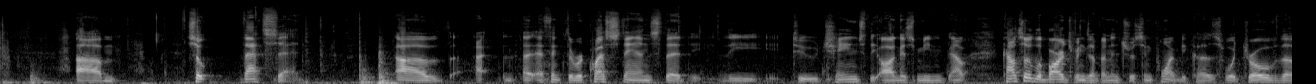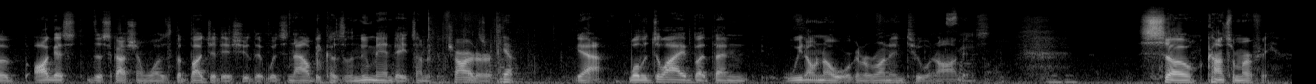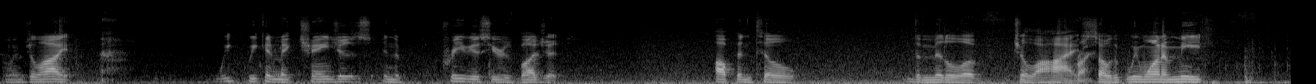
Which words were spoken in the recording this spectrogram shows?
Um, So, that said, uh, I, I think the request stands that the, to change the August meeting. Now, Councilor Labarge brings up an interesting point, because what drove the August discussion was the budget issue that was now, because of the new mandates under the charter. Yeah. Yeah, well, the July, but then we don't know what we're gonna run into in August. So, Councilor Murphy. Well, In July, we, we can make changes in the previous year's budget up until the middle of July. Right. So we want to meet,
